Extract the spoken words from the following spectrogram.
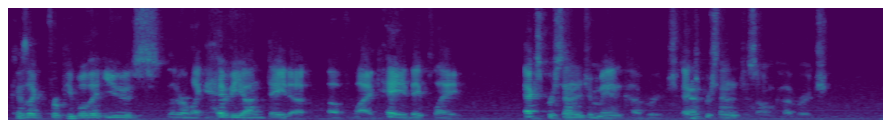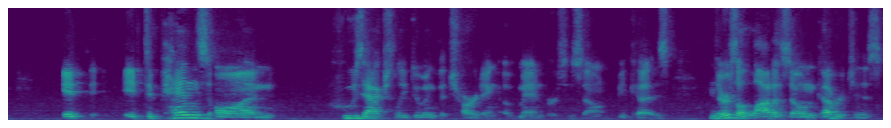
because like for people that use that are like heavy on data of like, hey, they play X percentage of man coverage, X percentage of zone coverage. It it depends on who's actually doing the charting of man versus zone because hmm. there's a lot of zone coverages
